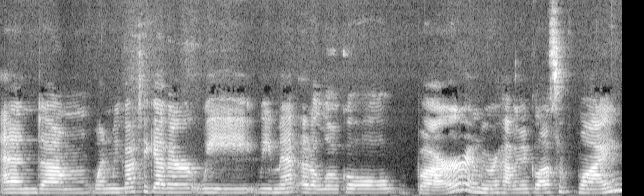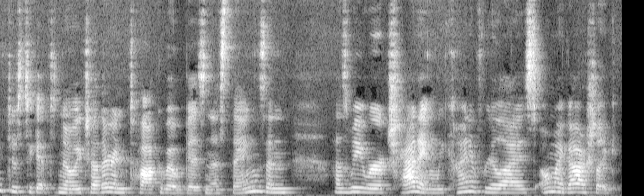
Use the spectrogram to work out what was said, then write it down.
And um, when we got together, we we met at a local bar, and we were having a glass of wine just to get to know each other and talk about business things. And as we were chatting, we kind of realized, oh my gosh, like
